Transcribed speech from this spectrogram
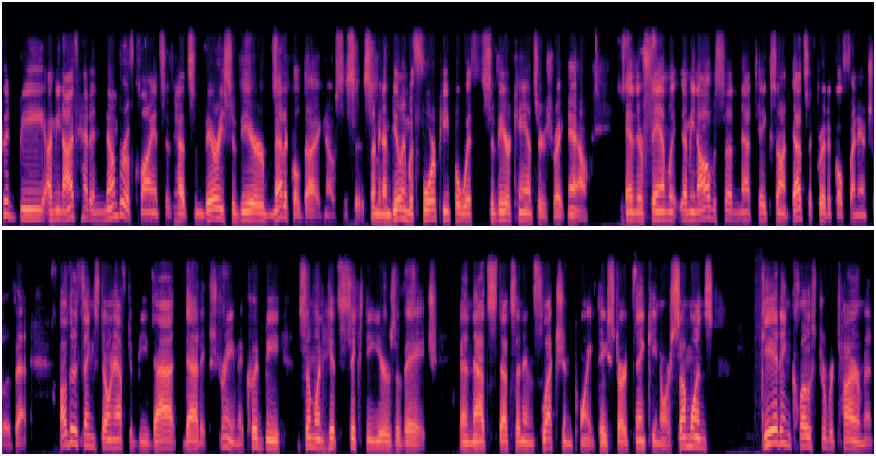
could be, I mean, I've had a number of clients have had some very severe medical diagnoses. I mean, I'm dealing with four people with severe cancers right now and their family. I mean, all of a sudden that takes on, that's a critical financial event. Other things don't have to be that, that extreme. It could be someone hits 60 years of age and that's, that's an inflection point. They start thinking, or someone's, getting close to retirement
